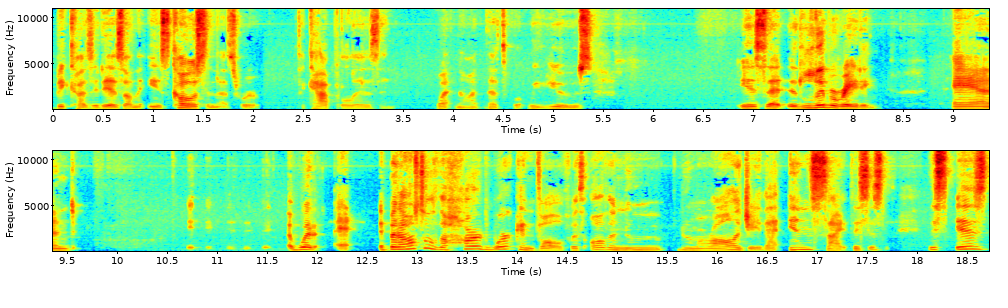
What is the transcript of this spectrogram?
because it is on the East Coast and that's where the capital is and whatnot. That's what we use. Is that liberating and what but also the hard work involved with all the num- numerology that insight this is this is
